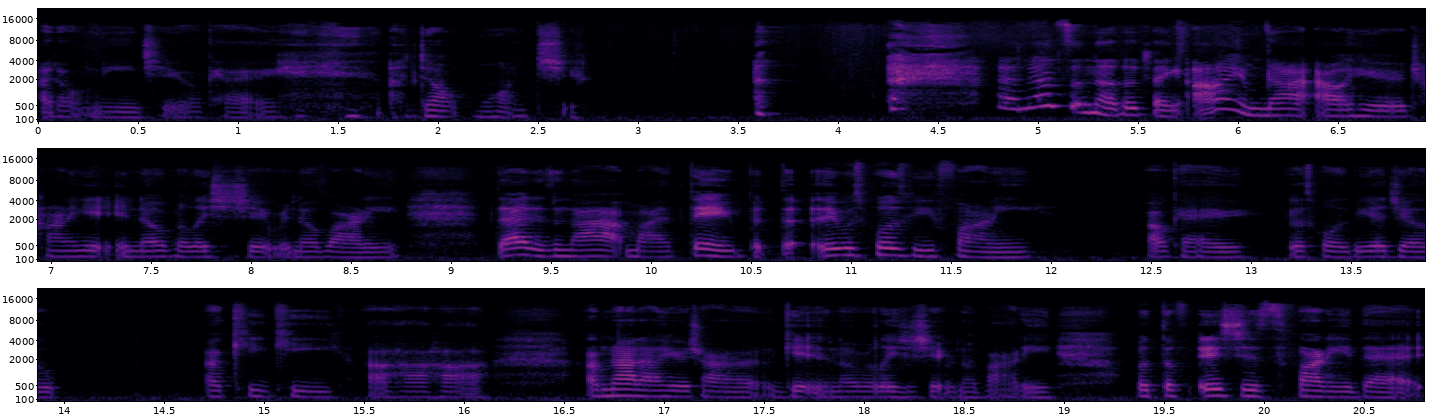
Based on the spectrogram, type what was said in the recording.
I don't need you, okay? I don't want you. And that's another thing. I am not out here trying to get in no relationship with nobody. That is not my thing. But the, it was supposed to be funny. Okay, it was supposed to be a joke, a kiki, a ha ha. I'm not out here trying to get in a relationship with nobody. But the it's just funny that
